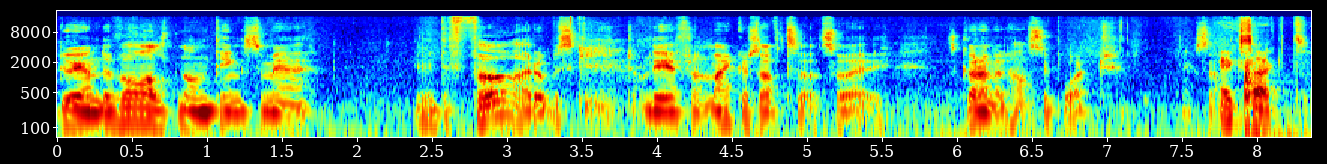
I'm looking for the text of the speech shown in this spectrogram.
du har ju ändå valt någonting som är lite för obskyrt. Om det är från Microsoft så, så är, ska de väl ha support. Liksom. Exakt.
